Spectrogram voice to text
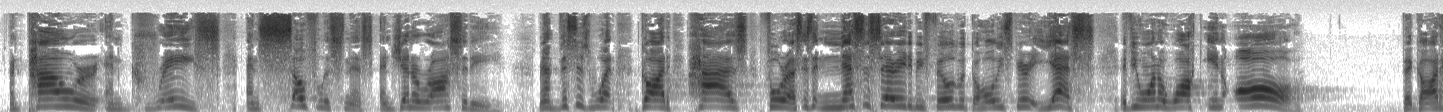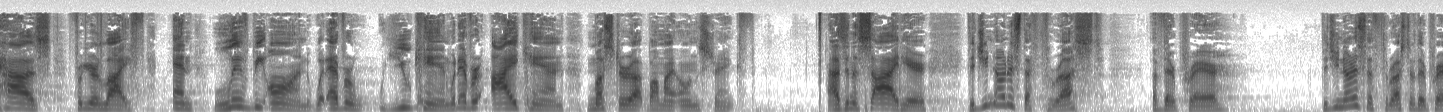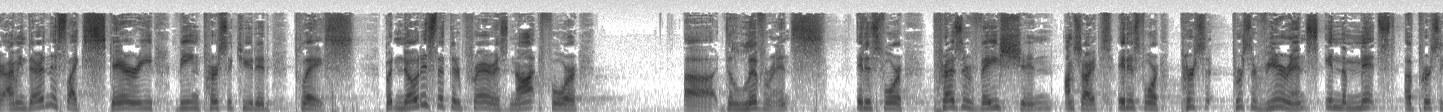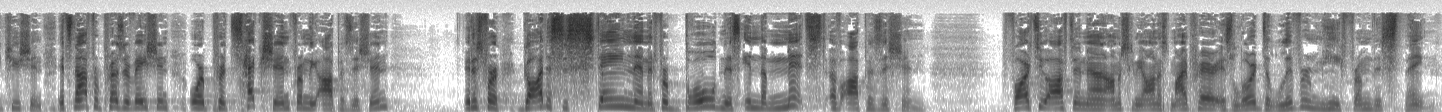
and power and grace and selflessness and generosity. Man, this is what God has for us. Is it necessary to be filled with the Holy Spirit? Yes, if you want to walk in all that God has for your life and live beyond whatever you can, whatever I can muster up by my own strength. As an aside here, did you notice the thrust of their prayer? Did you notice the thrust of their prayer? I mean, they're in this like scary, being persecuted place. But notice that their prayer is not for uh, deliverance, it is for preservation. I'm sorry, it is for perse- perseverance in the midst of persecution. It's not for preservation or protection from the opposition. It is for God to sustain them and for boldness in the midst of opposition. Far too often, man, I'm just gonna be honest, my prayer is, Lord, deliver me from this thing.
